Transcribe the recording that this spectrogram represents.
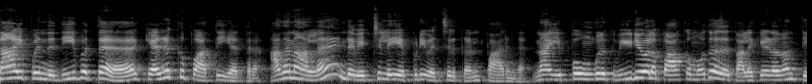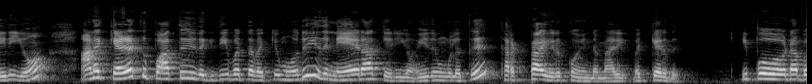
நான் இப்போ இந்த தீபத்தை கிழக்கு பார்த்து ஏற்றுறேன் அதனால் இந்த வெற்றிலையை எப்படி வச்சுருக்கேன்னு பாருங்கள் நான் இப்போ உங்களுக்கு வீடியோவில் பார்க்கும்போது அது தலைக்கீழே தான் தெரியும். ஆனால் கிழக்கு பார்த்து இதுக்கு தீபத்தை வைக்கும் போது இது நேராக தெரியும். இது உங்களுக்கு கரெக்டாக இருக்கும் இந்த மாதிரி வைக்கிறது. இப்போது நம்ம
